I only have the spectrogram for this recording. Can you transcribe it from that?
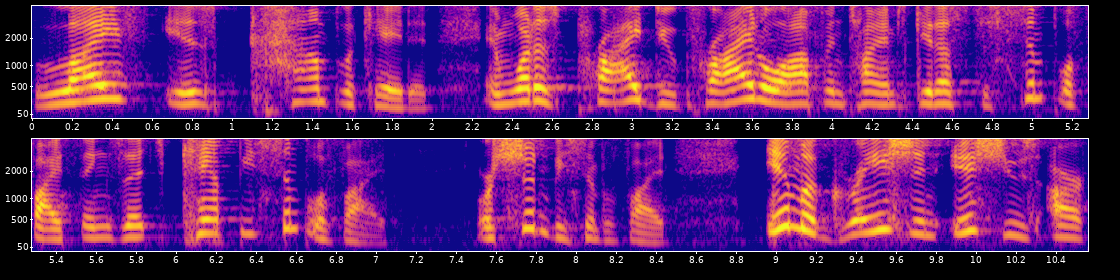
Life is complicated. And what does pride do? Pride will oftentimes get us to simplify things that can't be simplified or shouldn't be simplified. Immigration issues are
